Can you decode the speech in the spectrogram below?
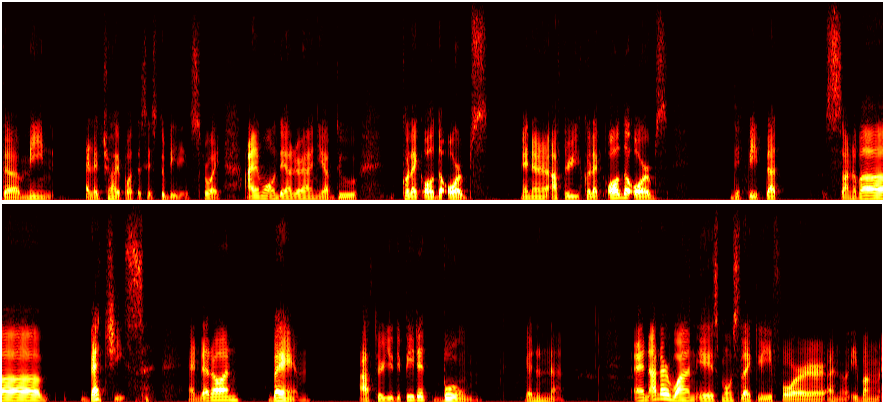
the main electro hypothesis to be destroyed. Animal on the other hand you have to collect all the orbs and then after you collect all the orbs defeat that son of a betchies. And then on, bam. After you defeat it, boom. Ganun na. And other one is most likely for ano ibang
